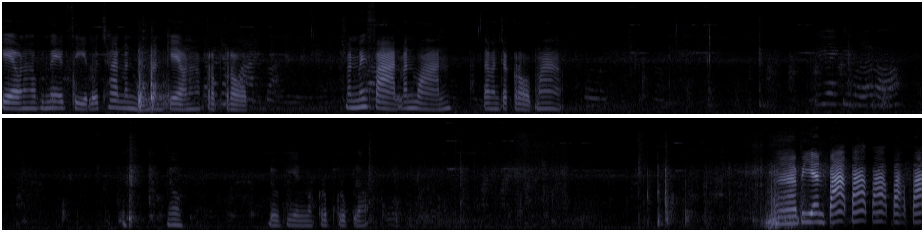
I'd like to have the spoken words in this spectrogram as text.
แก้วนะคะ คุณแม่เอฟซีรสชาติมันเหมือนมันแก้วนะคะ กรอบๆมันไม่ฝาดมันหวาน แต่มันจะกรอบมากดูดูพี่เย็นมากรุบกรุบแล้ว อ่าพี่เย็นปะปะปะปะปะ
